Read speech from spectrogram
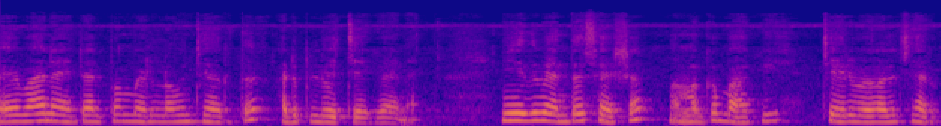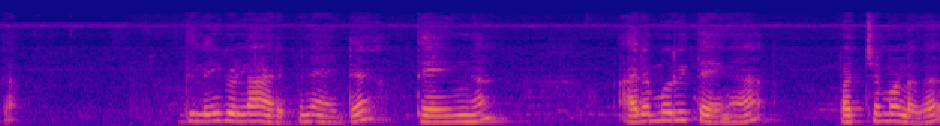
വേവാനായിട്ട് അല്പം വെള്ളവും ചേർത്ത് അടുപ്പിൽ വെച്ചേക്കുകയാണ് ഇനി ഇത് വെന്ത ശേഷം നമുക്ക് ബാക്കി ചേരുവകൾ ചേർക്കാം. ഇതിലേക്കുള്ള അരപ്പിനായിട്ട് തേങ്ങ അരമുറി തേങ്ങ പച്ചമുളക്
